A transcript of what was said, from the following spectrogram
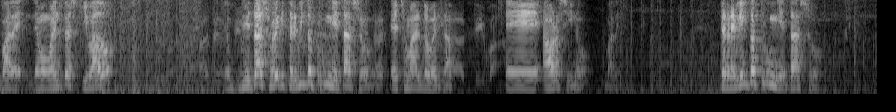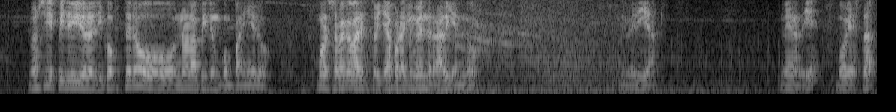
Vale, de momento he esquivado. Puñetazo, eh, que termino puñetazo. He hecho mal el double tap. Eh, ahora sí, ¿no? Vale te reviento puñetazo No sé si he pedido yo el helicóptero o no la pide un compañero Bueno, se va a acabar esto ya Por aquí me vendrá alguien, ¿no? Debería ¿No hay nadie? Voy, ya está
